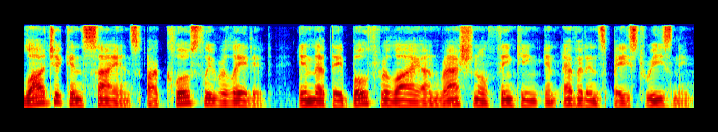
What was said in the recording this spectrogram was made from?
Logic and science are closely related, in that they both rely on rational thinking and evidence-based reasoning.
